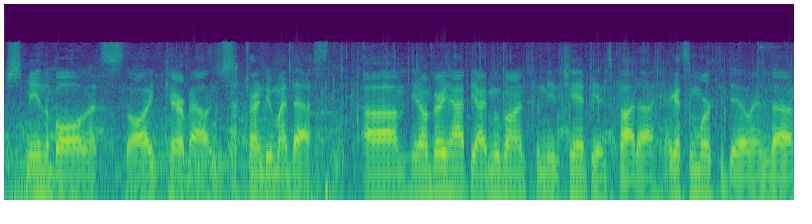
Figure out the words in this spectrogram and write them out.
just me and the ball, and that's all I care about, and just trying to do my best. Um, you know, I'm very happy I move on to the Meet of Champions, but uh, I got some work to do, and uh,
